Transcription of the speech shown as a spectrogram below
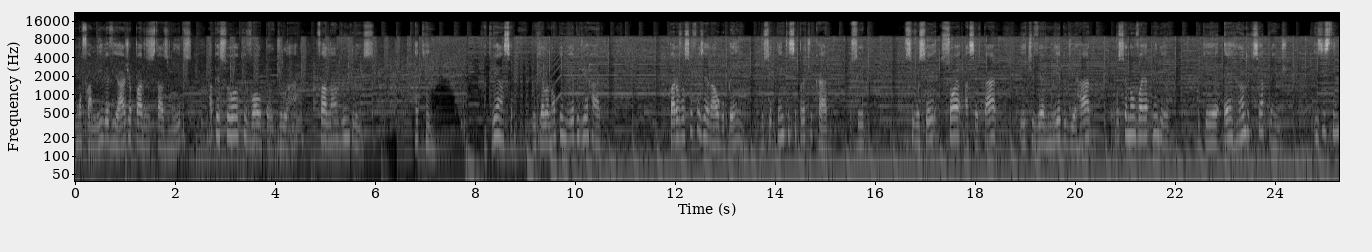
uma família viaja para os Estados Unidos, a pessoa que volta de lá falando inglês. É quem? A criança, porque ela não tem medo de errar. Para você fazer algo bem, você tem que se praticar. Você, se você só acertar e tiver medo de errar, você não vai aprender, porque é errando que se aprende. Existem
